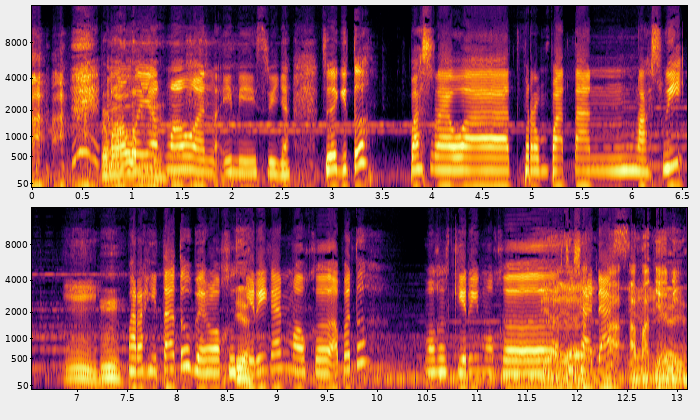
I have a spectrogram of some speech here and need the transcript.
Sampai Emang malam banyak ya. mauan ini istrinya sudah gitu pas lewat perempatan Laswi Hmm. Hmm. Parahita tuh belok ke Iya. kiri kan mau ke apa tuh mau ke kiri mau ke iya. Cicadas A- Ahmad Iya, Yani. iya.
